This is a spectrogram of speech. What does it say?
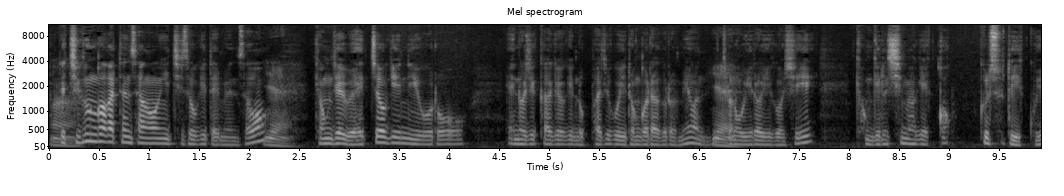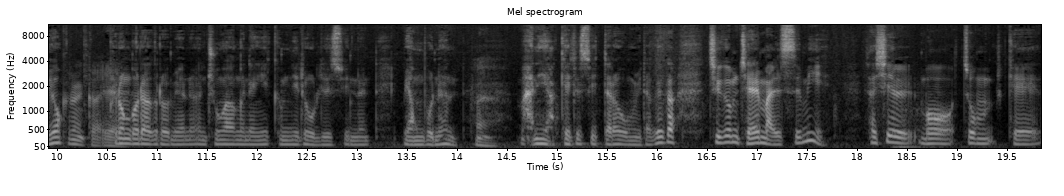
어. 지금과 같은 상황이 지속이 되면서 예. 경제 외적인 이유로 에너지 가격이 높아지고 이런 거라 그러면 예. 저는 오히려 이것이 경기를 심하게 꺾 을 수도 있고요. 그러니까 예. 그런 거라 그러면은 중앙은행이 금리를 올릴 수 있는 명분은 예. 많이 약해질 수 있다라고 봅니다. 그러니까 지금 제 말씀이 사실 뭐 좀 이렇게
